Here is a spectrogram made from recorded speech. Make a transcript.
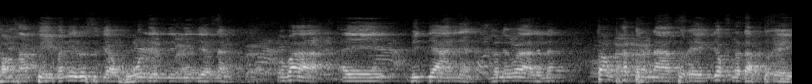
สองสามปีมานี่รู้สึกจะโอ้โหเรียนเรียนเรียนเรียนหนักเพราะว่าไอ้วิญญาณเนี่ยเขาเรียกว่าอะไรนะต้องพัฒนาตัวเองยกระดับตัวเอง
